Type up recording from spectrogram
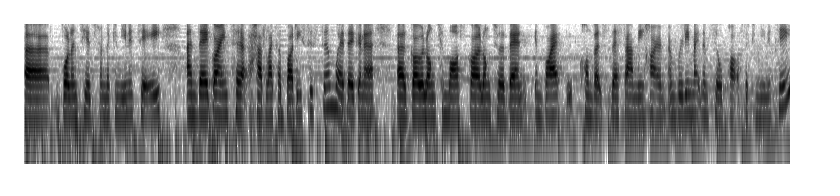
uh, volunteers from the community, and they're going to have like a buddy system where they're going to uh, go along to mosque, go along to events, invite converts to their family home, and really make them feel part of the community.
